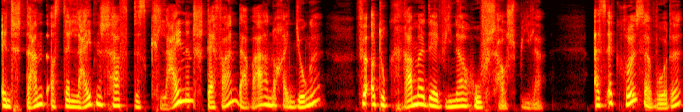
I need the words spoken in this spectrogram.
entstand aus der Leidenschaft des kleinen Stefan, da war er noch ein Junge, für Autogramme der Wiener Hofschauspieler. Als er größer wurde,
